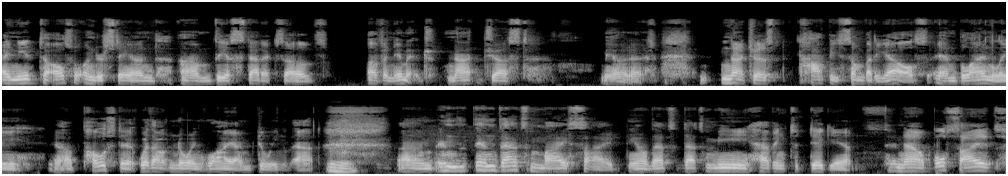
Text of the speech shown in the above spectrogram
I needed to also understand um, the aesthetics of of an image, not just you know, not just copy somebody else and blindly uh, post it without knowing why I'm doing that. Mm-hmm. Um, and and that's my side. You know, that's that's me having to dig in. And now both sides,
